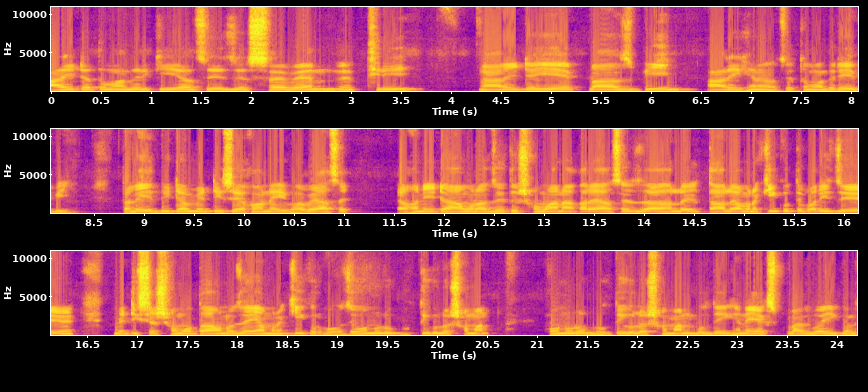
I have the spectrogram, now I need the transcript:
আর এটা তোমাদের কি আছে যে সেভেন থ্রি আর এটা এ প্লাস বি আর এখানে হচ্ছে তোমাদের এ বি তাহলে এই দুইটা ম্যাট্রিক্স এখন এইভাবে আছে। এখন এটা আমরা যেহেতু সমান আকারে আছে, তাহলে তাহলে আমরা কি করতে পারি? যে ম্যাট্রিক্সের সমতা অনুযায়ী আমরা কি করব? যে অনুরূপ ভুক্তিগুলো সমান। অনুরূপ ভুক্তিগুলো সমান বলতে এখানে X plus Y equal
